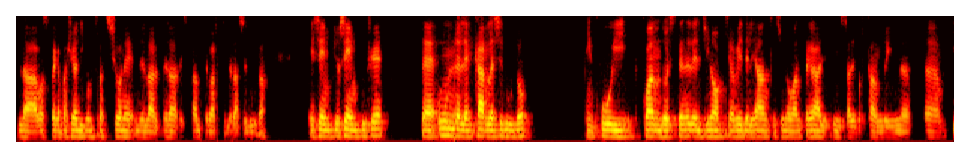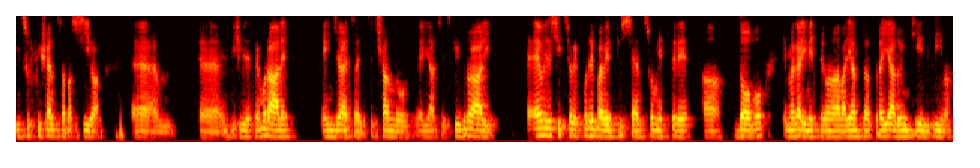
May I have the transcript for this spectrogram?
la vostra capacità di contrazione nella, nella, restante parte della seduta. Esempio semplice, è un leg curl seduto, in cui quando estendete il ginocchio avete le anche su 90 gradi, quindi state portando in uh, insufficienza passiva um, uh, il bicipite femorale e in generale state strecciando gli altri ischioi è un esercizio che potrebbe avere più senso mettere uh, dopo e magari mettere una variante da sdraiato in piedi prima.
